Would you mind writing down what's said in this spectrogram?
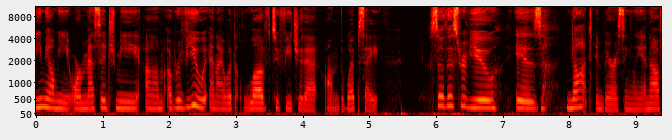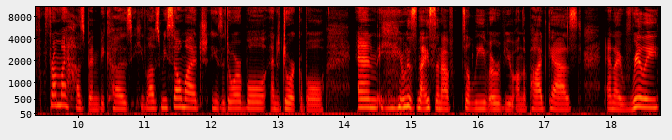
email me or message me um, a review, and I would love to feature that on the website. So, this review is not embarrassingly enough from my husband because he loves me so much. He's adorable and adorkable. And he was nice enough to leave a review on the podcast. And I really,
